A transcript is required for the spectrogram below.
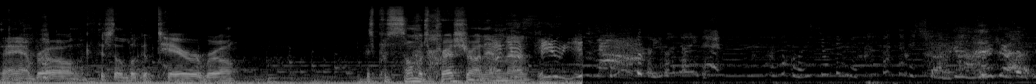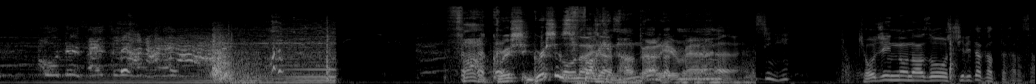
Damn, bro. Look at this. The look of terror, bro. This puts so much pressure on him, man. こと言わないであの子は一生懸命頑張ったでしょ Fuck, Grish, Grish is この間 fucking 散 up 々 out だ here, った man. な死に巨人の謎を知りたかったからさ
